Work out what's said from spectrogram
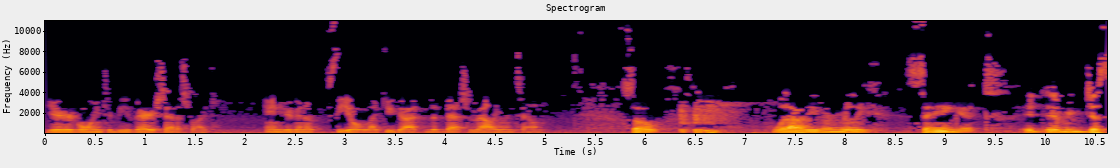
you're going to be very satisfied and you're going to feel like you got the best value in town. So, without even really saying it, it I mean, just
